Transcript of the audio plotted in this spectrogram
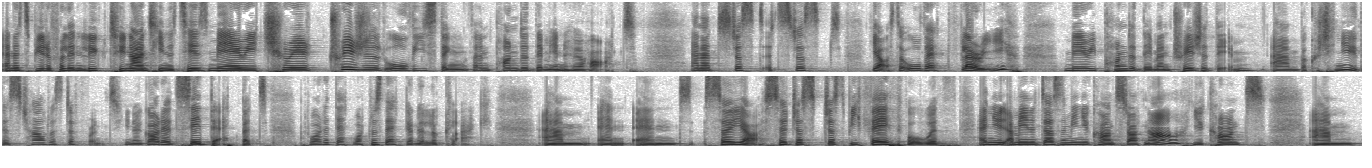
and it's beautiful in Luke 2:19 it says Mary tre- treasured all these things and pondered them in her heart. And it's just it's just yeah, so all that flurry Mary pondered them and treasured them um, because she knew this child was different. You know, God had said that, but, but what did that? What was that going to look like? Um, and and so yeah, so just just be faithful with. And you, I mean, it doesn't mean you can't start now. You can't um,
